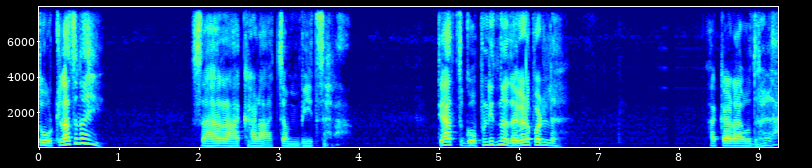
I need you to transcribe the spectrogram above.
तो उठलाच नाही. सहारा आखाडा अचंबित झाला. त्यात गोपणीतनं दगड पडलं. आखाडा उधळला.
